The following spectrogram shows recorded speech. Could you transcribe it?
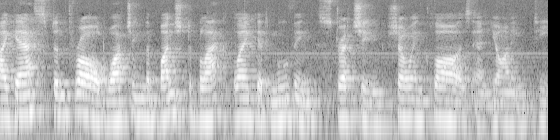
I gasped enthralled, watching the bunched black blanket moving, stretching, showing claws and yawning teeth.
